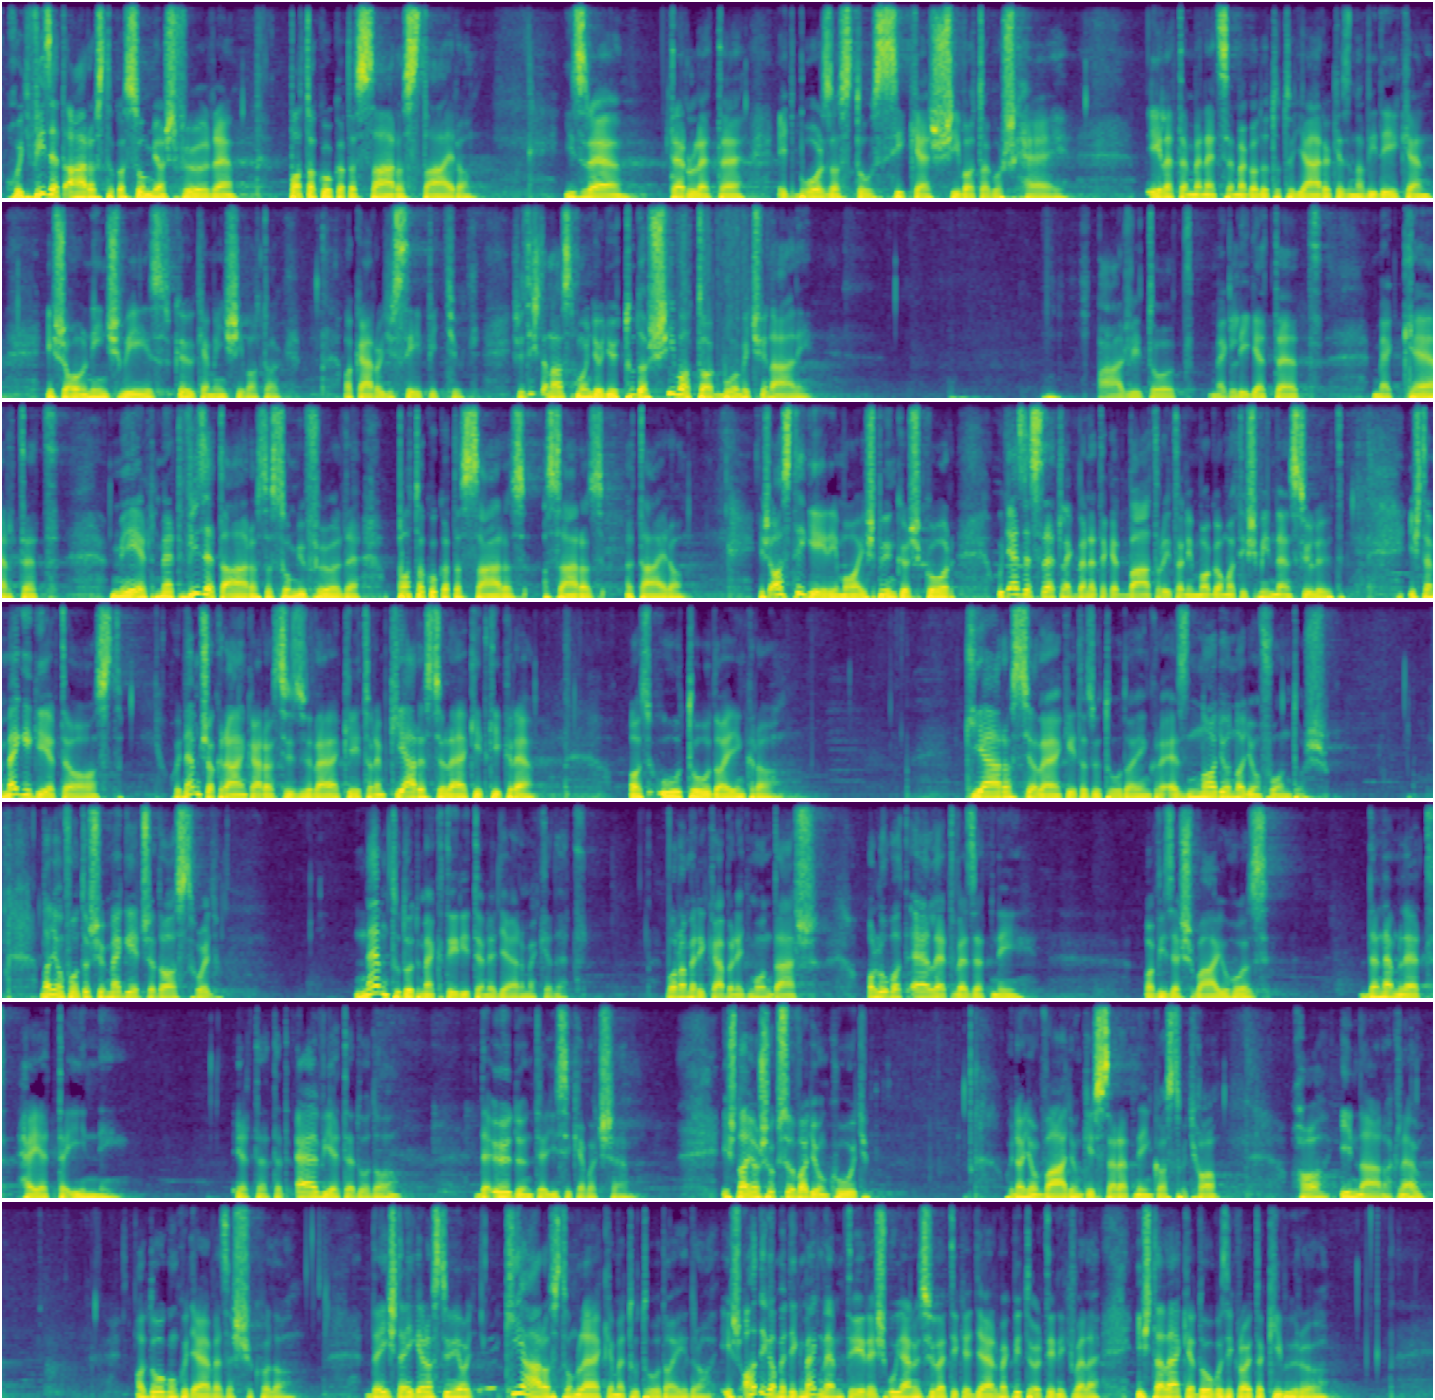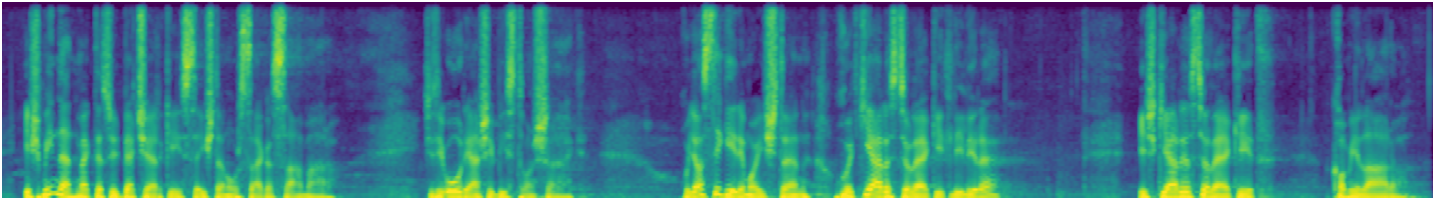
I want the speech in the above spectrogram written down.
hogy vizet árasztok a szomjas földre, patakokat a száraz tájra. Izrael területe egy borzasztó, szikes, sivatagos hely. Életemben egyszer megadatott, hogy járok ezen a vidéken, és ahol nincs víz, kőkemény sivatag. Akárhogy is szépítjük. És az Isten azt mondja, hogy ő tud a sivatagból mit csinálni? Pázsitot, meg ligetet, meg kertet. Miért? Mert vizet áraszt a szomjú földre, patakokat a száraz, a száraz tájra. És azt ígéri ma, és pünköskor, hogy ezzel szeretlek benneteket bátorítani magamat és minden szülőt. Isten megígérte azt, hogy nem csak ránk árasztja lelkét, hanem kiárasztja lelkét kikre? Az utódainkra. Kiárasztja lelkét az utódainkra. Ez nagyon-nagyon fontos. Nagyon fontos, hogy megértsed azt, hogy nem tudod megtéríteni a gyermekedet. Van Amerikában egy mondás, a lovat el lehet vezetni a vizes vájúhoz, de nem lehet helyette inni. Érted? Tehát elviheted oda, de ő dönti, hogy iszik-e vagy sem. És nagyon sokszor vagyunk úgy, hogy nagyon vágyunk és szeretnénk azt, hogyha ha innának, nem? A dolgunk, hogy elvezessük oda. De Isten igen azt mondja, hogy kiárasztom lelkemet utódaidra. És addig, ameddig meg nem tér, és újra születik egy gyermek, mi történik vele? Isten lelke dolgozik rajta kívülről. És mindent megtesz, hogy becserkésze Isten országa számára. És ez egy óriási biztonság. Hogy azt ígéri ma Isten, hogy kiárasztja a lelkét Lilire, és kiárasztja a lelkét Kamillára.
